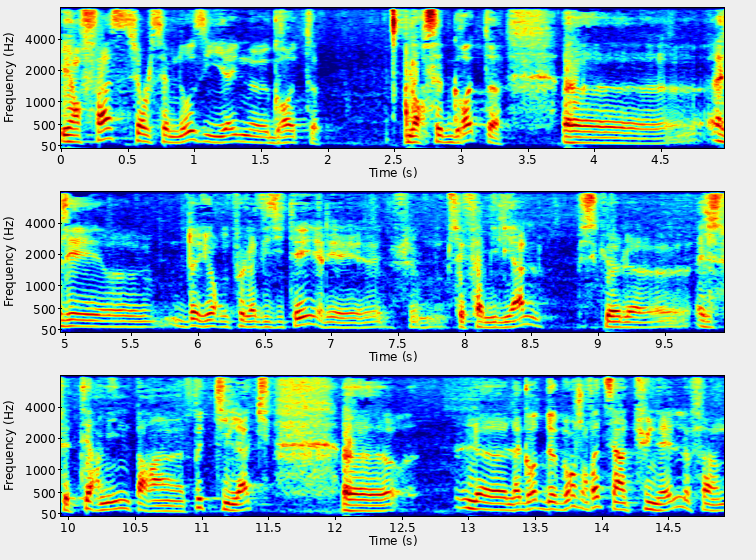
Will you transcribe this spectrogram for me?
Et en face, sur le Semnoz, il y a une grotte. Alors cette grotte, elle est, d'ailleurs on peut la visiter, elle est, c'est familial puisque elle se termine par un petit lac. Euh, la grotte de Bange, en fait, c'est un tunnel enfin,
